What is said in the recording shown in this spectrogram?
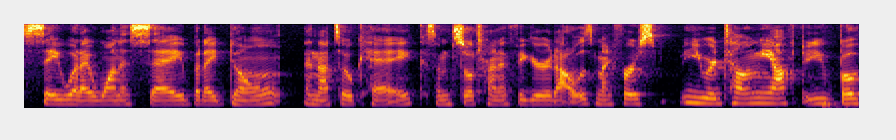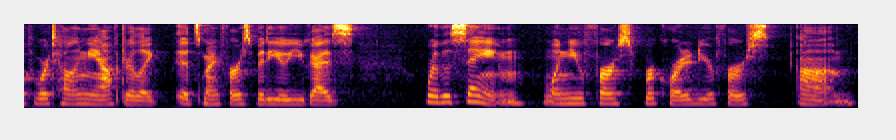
say what I want to say, but I don't, and that's okay because I'm still trying to figure it out. It was my first. You were telling me after you both were telling me after like it's my first video. You guys were the same when you first recorded your first um,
